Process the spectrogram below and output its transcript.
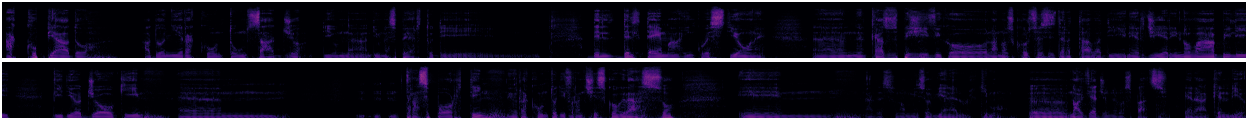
accoppiato ad ogni racconto un saggio di un, di un esperto di, del, del, tema in questione. Eh, nel caso specifico l'anno scorso si trattava di energie rinnovabili, videogiochi, ehm, trasporti, il racconto di Francesco Grasso. E, ehm, adesso non mi sovviene l'ultimo, uh, no, il viaggio nello spazio era Ken Liu.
